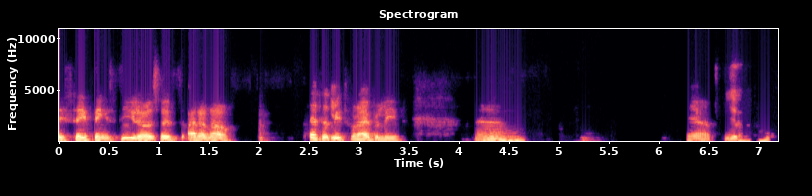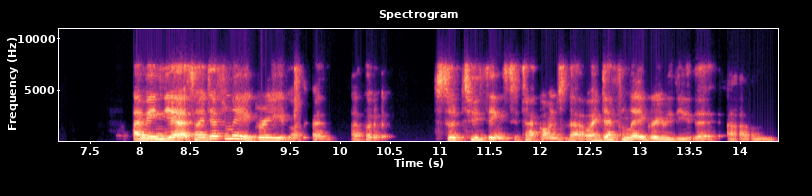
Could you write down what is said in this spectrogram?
They say things, you know. So it's, I don't know. That's at least what I believe. Um, mm yeah. Yeah. I mean yeah so i definitely agree like I, i've got so two things to tack on to that. I definitely agree with you that um,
